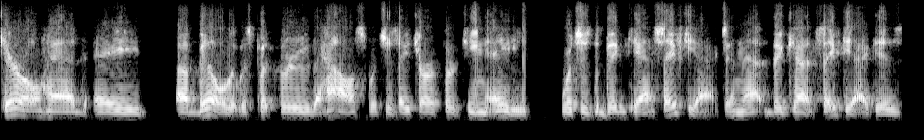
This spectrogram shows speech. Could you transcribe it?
Carole had a a bill that was put through the House, which is HR 1380, which is the Big Cat Safety Act, and that Big Cat Safety Act is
